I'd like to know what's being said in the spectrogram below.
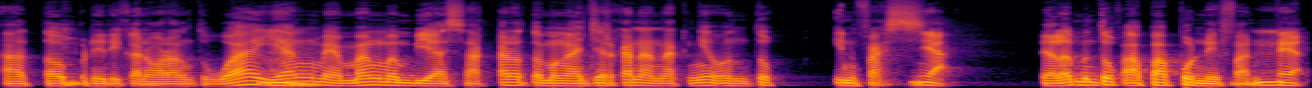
atau pendidikan orang tua yang memang membiasakan atau mengajarkan anaknya untuk invest. Ya. Dalam bentuk apa pun nih Van. Ya.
